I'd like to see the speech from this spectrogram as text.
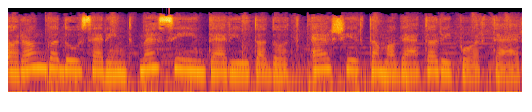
A rangadó szerint Messi interjút adott, elsírta magát a riporter.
